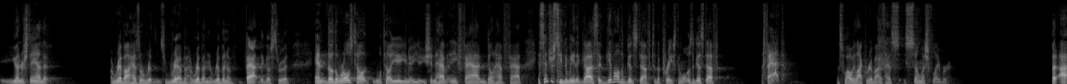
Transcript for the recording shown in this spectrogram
you understand that a ribeye has a rib, rib, a ribbon, a ribbon of fat that goes through it. And though the world tell, will tell you, you know, you, you shouldn't have any fat and don't have fat, it's interesting to me that God said, give all the good stuff to the priest. And what was the good stuff? The fat. That's why we like ribeyes. It has so much flavor. But I,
